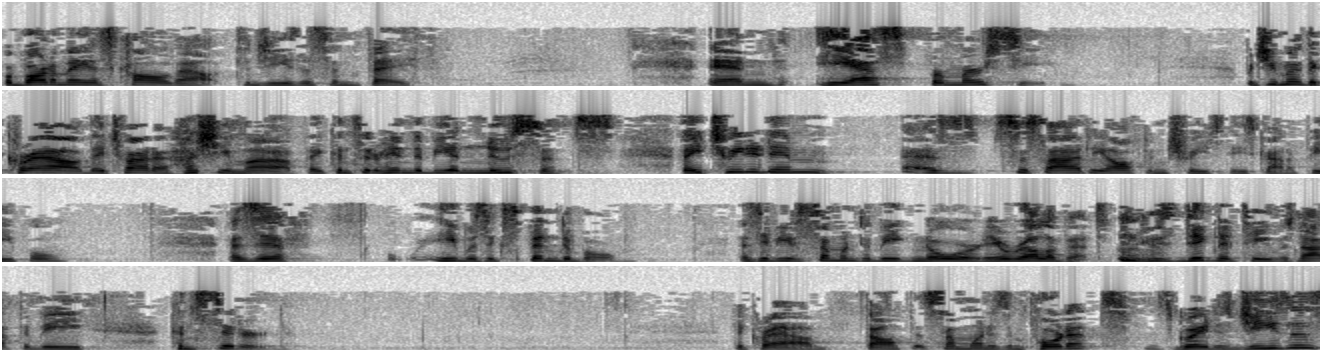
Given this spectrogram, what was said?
Well, Bartimaeus called out to Jesus in faith, and he asked for mercy. But you remember the crowd, they try to hush him up. They consider him to be a nuisance. They treated him as society often treats these kind of people as if he was expendable, as if he was someone to be ignored, irrelevant, whose dignity was not to be considered. The crowd thought that someone as important, as great as Jesus,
